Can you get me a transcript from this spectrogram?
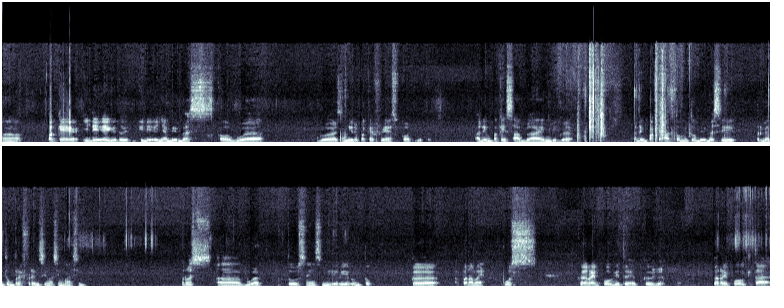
eh, pakai IDE gitu. IDE-nya bebas. Kalau gua gua sendiri pakai VS Code gitu. Ada yang pakai Sublime juga. Ada yang pakai Atom itu bebas sih, tergantung preferensi masing-masing. Terus eh, buat toolsnya sendiri untuk ke apa namanya push ke repo gitu ya ke ke repo kita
